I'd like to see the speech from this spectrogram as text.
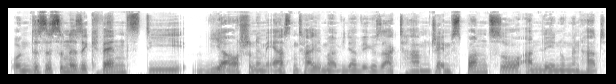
Und das ist so eine Sequenz, die wir auch schon im ersten Teil immer wieder, wie gesagt haben, James Bond so Anlehnungen hat.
